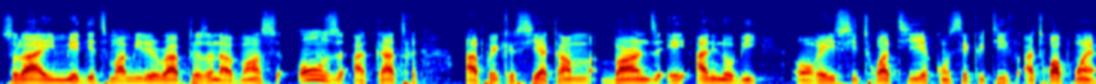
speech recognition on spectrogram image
Cela a immédiatement mis les Raptors en avance 11 à 4 après que Siakam, Barnes et Aninobi ont réussi trois tirs consécutifs à trois points.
